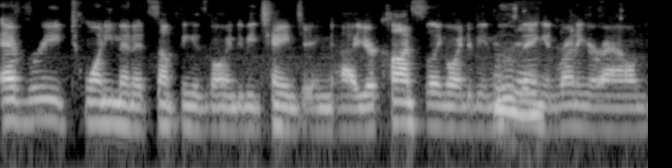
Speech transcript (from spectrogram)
every 20 minutes something is going to be changing. Uh, you're constantly going to be moving mm-hmm. and running around.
